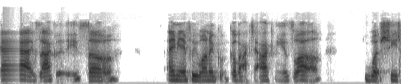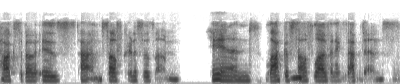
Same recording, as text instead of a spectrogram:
yeah, exactly. So, I mean, if we want to go back to acne as well, what she talks about is um, self criticism and lack of self love and acceptance.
